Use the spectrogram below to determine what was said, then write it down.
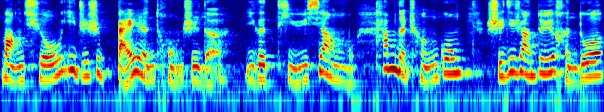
网球一直是白人统治的一个体育项目。他们的成功，实际上对于很多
